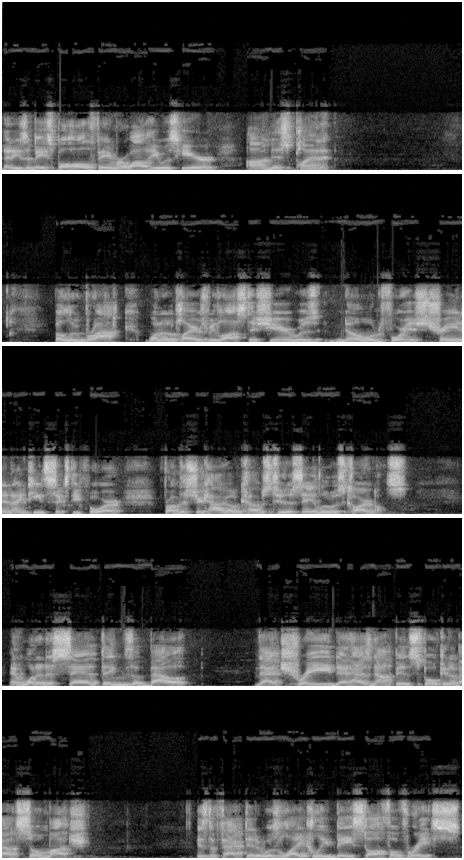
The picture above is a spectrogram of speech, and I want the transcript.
that he's a Baseball Hall of Famer while he was here on this planet. But Lou Brock, one of the players we lost this year, was known for his trade in 1964 from the Chicago Cubs to the St. Louis Cardinals. And one of the sad things about that trade that has not been spoken about so much is the fact that it was likely based off of race.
